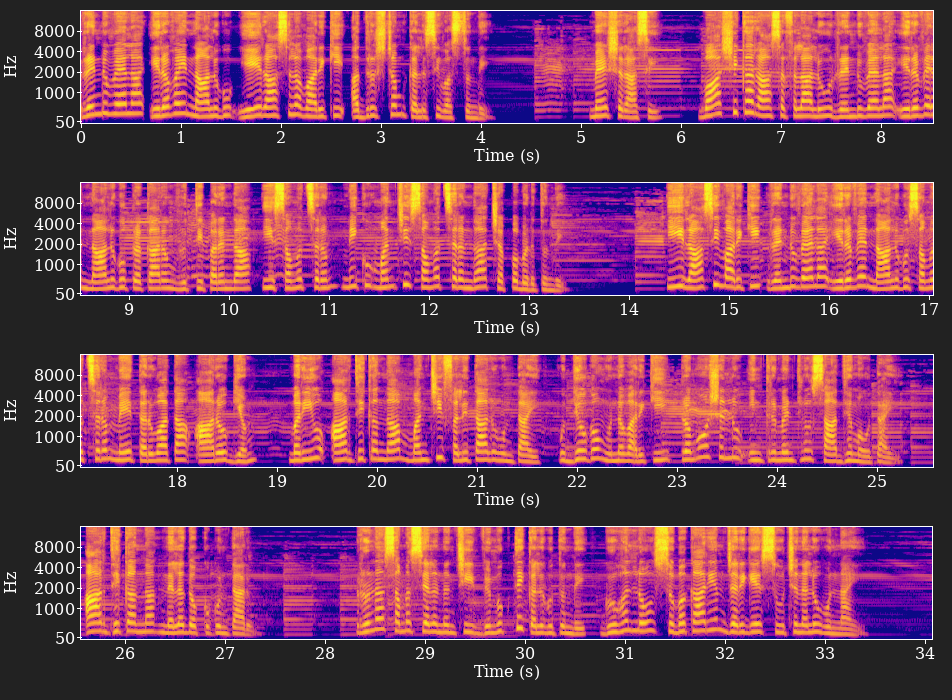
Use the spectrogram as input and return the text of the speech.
రెండు వేల ఇరవై నాలుగు ఏ రాశుల వారికి అదృష్టం కలిసి వస్తుంది? మేషరాశి. వార్షిక రాసఫలాలు రెండు వేల ఇరవై నాలుగు ప్రకారం వృత్తిపరంగా ఈ సంవత్సరం మీకు మంచి సంవత్సరంగా చెప్పబడుతుంది. ఈ రాశి వారికి రెండు వేల ఇరవై నాలుగు సంవత్సరం మే తరువాత ఆరోగ్యం మరియు ఆర్థికంగా మంచి ఫలితాలు ఉంటాయి. ఉద్యోగం ఉన్నవారికి ప్రమోషన్లు ఇంక్రిమెంట్లు సాధ్యమవుతాయి. ఆర్థికంగా నిలదొక్కుంటారు రుణ సమస్యల నుంచి విముక్తి కలుగుతుంది. గృహంలో శుభకార్యం జరిగే సూచనలు ఉన్నాయి.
